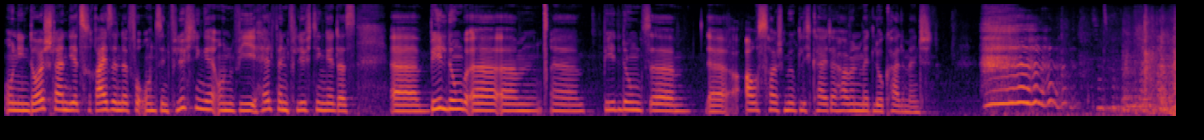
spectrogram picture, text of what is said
Und in Deutschland jetzt Reisende für uns sind Flüchtlinge und wir helfen Flüchtlinge, dass äh, Bildung, äh, ähm, äh, Bildungsaustauschmöglichkeiten haben mit lokalen Menschen.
